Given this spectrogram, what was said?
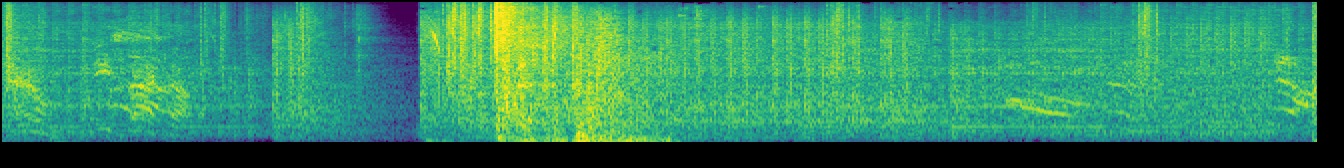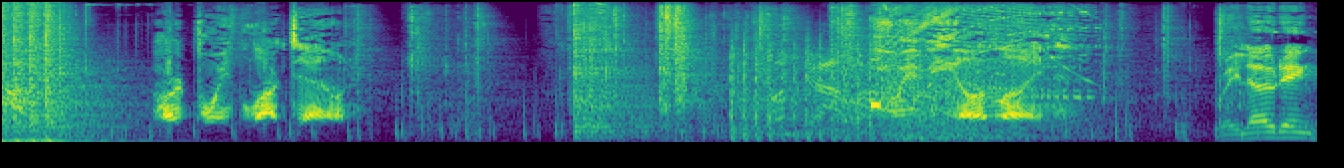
Down. Need backup. Hard point locked down. I'm down. UAV online. Reloading.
